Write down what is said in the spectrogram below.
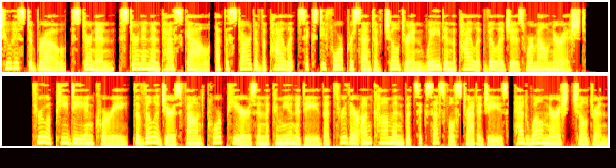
Tuhus-Dubrow, Sternin, Sternin and Pascale. At the start of the pilot 64% of children weighed in the pilot villages were malnourished. Through a PD inquiry, the villagers found poor peers in the community that through their uncommon but successful strategies, had well-nourished children.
